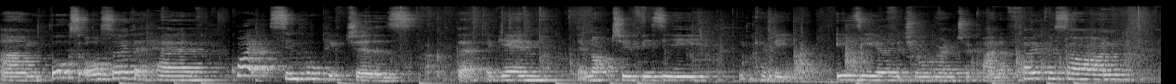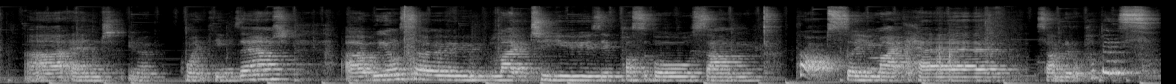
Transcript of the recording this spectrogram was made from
Um, books also that have quite simple pictures that again they're not too busy. It can be easier for children to kind of focus on uh, and you know point things out. Uh, we also like to use, if possible, some props. So you might have some little puppets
